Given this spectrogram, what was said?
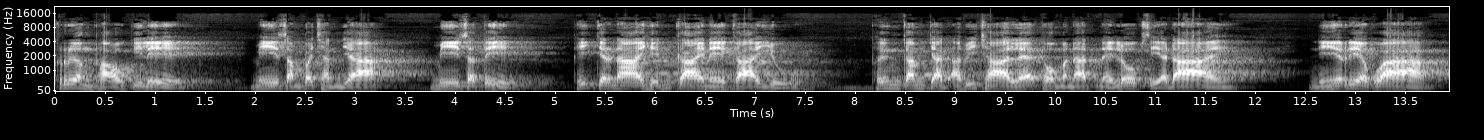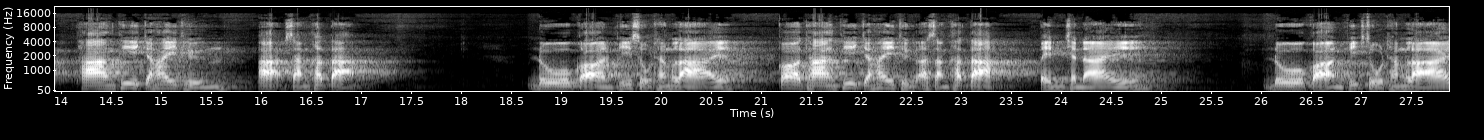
เครื่องเผากิเลส มีสัมปชัญญะ มีสติ พิจารณาเห็นกายในกายอยู่ พึงกำจัดอภิชาและโทมนัสในโลกเสียได้ นี้เรียกว่า ทางที่จะให้ถึงอสังคตะ ดูก่อนพิสูจทั้งหลาย ก็ทางที่จะให้ถึงอสังคตะเป็นไฉนดูก่อนภิกษุทั้งหลาย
